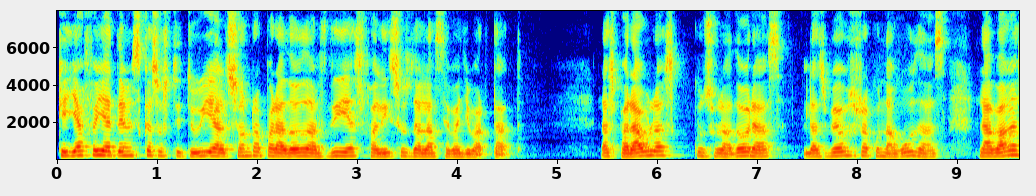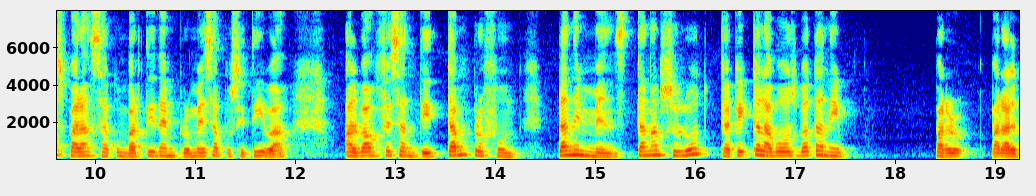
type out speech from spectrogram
que ja feia temps que substituïa el son reparador dels dies feliços de la seva llibertat. Les paraules consoladores, les veus reconegudes, la vaga esperança convertida en promesa positiva, el van fer sentir tan profund, tan immens, tan absolut, que aquell calabós va tenir per, per al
